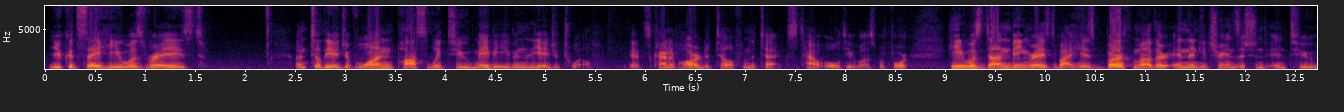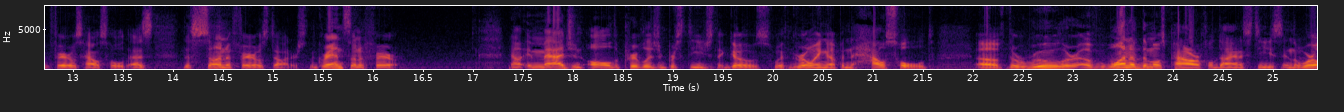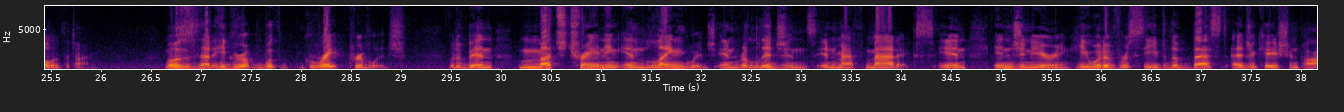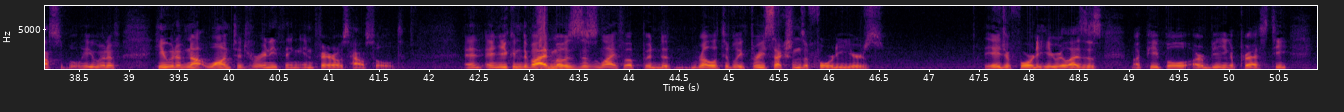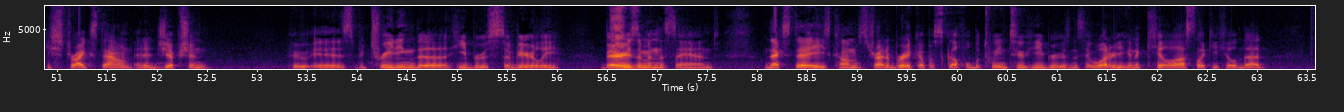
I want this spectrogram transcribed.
you could say he was raised until the age of one, possibly two, maybe even the age of 12. It's kind of hard to tell from the text how old he was before. He was done being raised by his birth mother, and then he transitioned into Pharaoh's household as the son of Pharaoh's daughters, the grandson of Pharaoh. Now imagine all the privilege and prestige that goes with growing up in the household of the ruler of one of the most powerful dynasties in the world at the time. Moses had he grew up with great privilege. Would have been much training in language, in religions, in mathematics, in engineering. He would have received the best education possible. He would have, he would have not wanted for anything in Pharaoh's household. And, and you can divide Moses' life up into relatively three sections of 40 years the age of 40, he realizes my people are being oppressed. He, he strikes down an Egyptian who is treating the Hebrews severely, buries him in the sand. Next day, he comes to try to break up a scuffle between two Hebrews and say, What, are you going to kill us like you killed that,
